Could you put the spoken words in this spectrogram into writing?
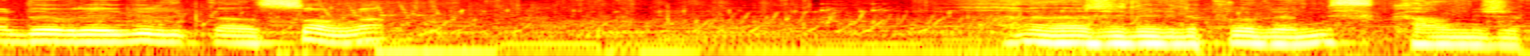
Bunlar devreye girdikten sonra enerjiyle ilgili problemimiz kalmayacak.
